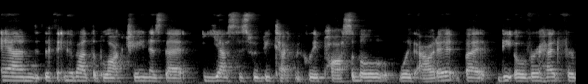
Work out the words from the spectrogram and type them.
And the thing about the blockchain is that, yes, this would be technically possible without it, but the overhead for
